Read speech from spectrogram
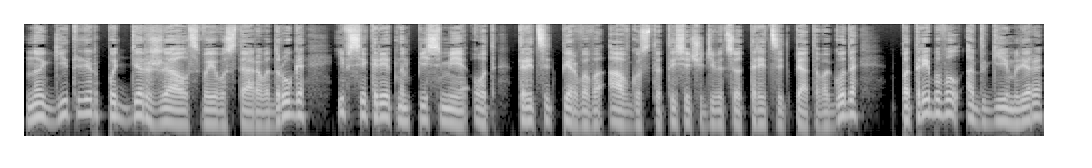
но Гитлер поддержал своего старого друга и в секретном письме от 31 августа 1935 года потребовал от Гиммлера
